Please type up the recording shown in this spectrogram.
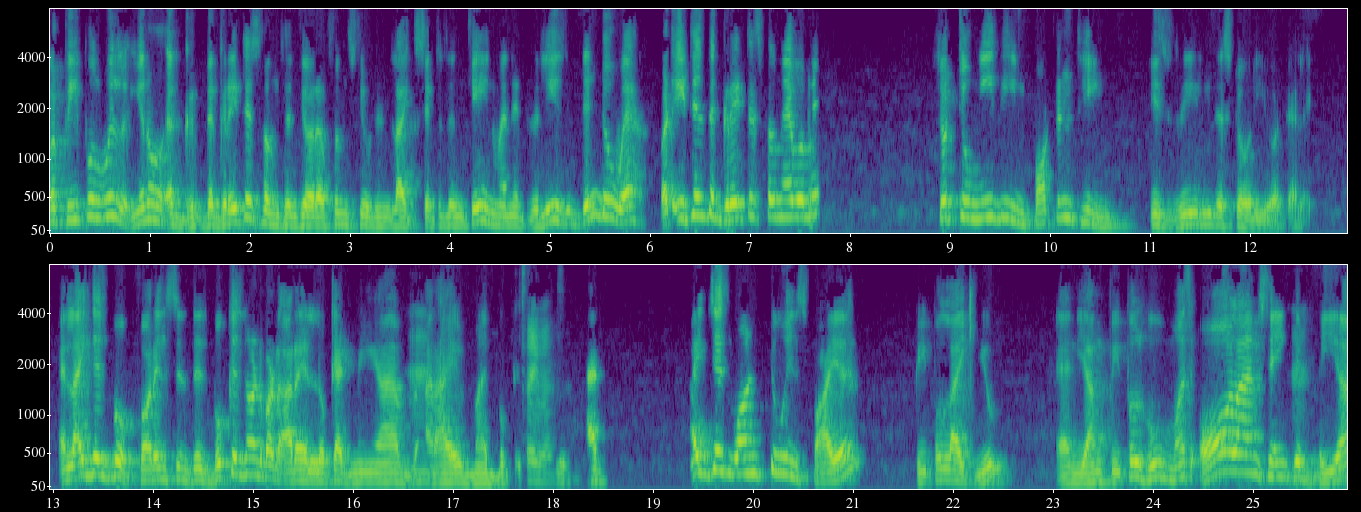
but people will you know a, the greatest film since you're a film student like citizen kane when it released it didn't do well but it is the greatest film ever made so to me the important thing is really the story you're telling and like this book, for instance, this book is not about, right, look at me, I've mm. arrived, my book is. I just want to inspire people like you and young people who must all I am saying कि भैया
